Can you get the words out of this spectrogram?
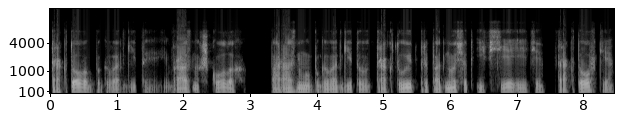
трактовок Бхагавадгиты. И в разных школах по-разному Бхагавадгиту трактуют, преподносят. И все эти трактовки,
